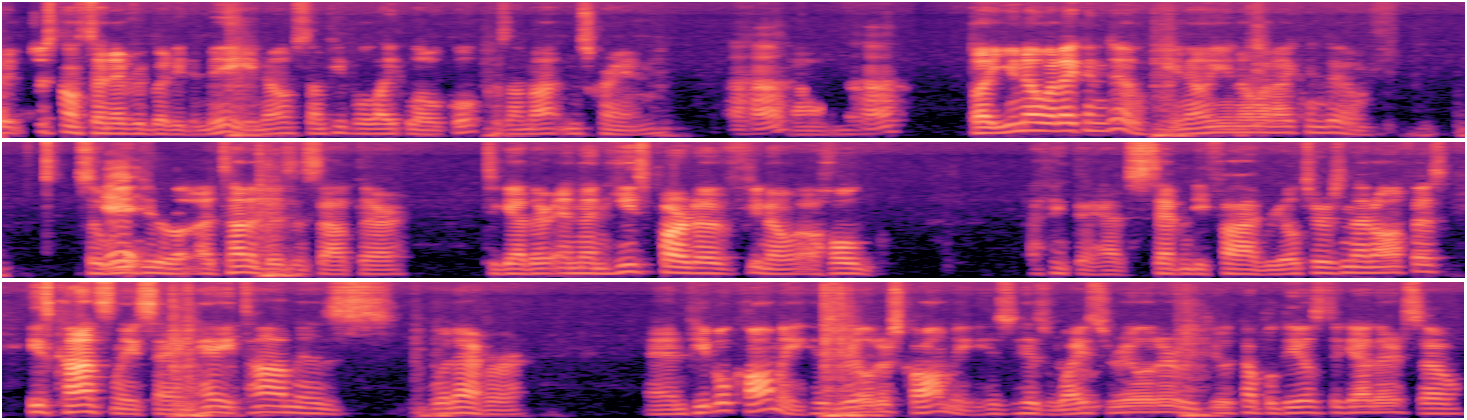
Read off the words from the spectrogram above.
You just don't send everybody to me you know some people like local because i'm not in scranton Uh huh. um, Uh huh. But you know what I can do. You know, you know what I can do. So Yeah. we do a ton of business out there together, and then he's part of you know a whole. I think they have seventy five realtors in that office. He's constantly saying, "Hey, Tom is whatever," and people call me. His realtors call me. His his wife's a realtor. We do a couple deals together. So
